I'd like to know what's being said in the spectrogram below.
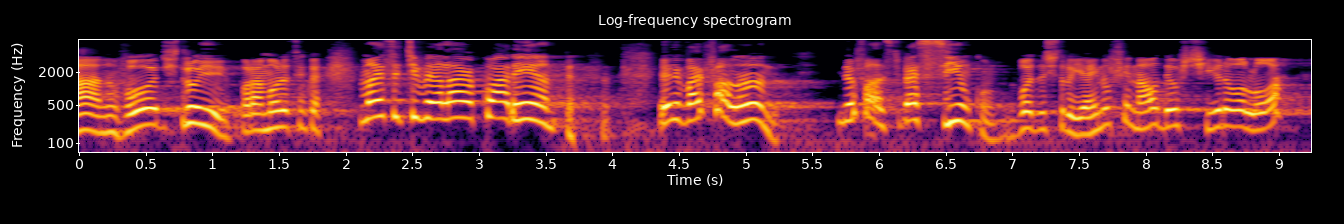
Ah, não vou destruir, por amor de 50. Mas se tiver lá 40, ele vai falando. Deus fala, se tiver 5, não vou destruir. Aí no final Deus tira o Ló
